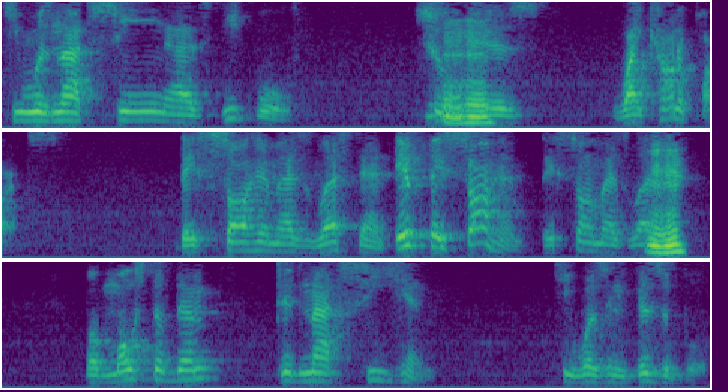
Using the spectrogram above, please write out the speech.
he was not seen as equal to Mhm. his white counterparts. They saw him as less than. If they saw him, they saw him as less Mhm. than. But most of them did not see him. He was invisible.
